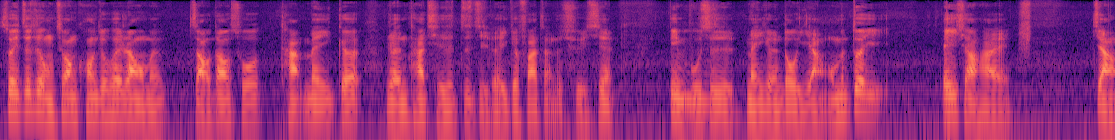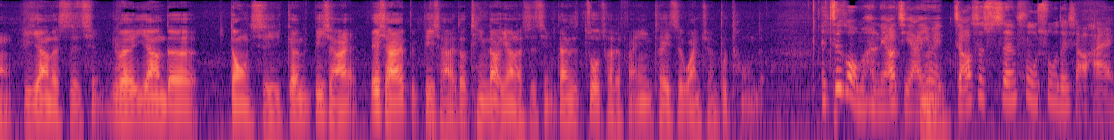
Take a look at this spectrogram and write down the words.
所以这种状况就会让我们找到说，他每一个人他其实自己的一个发展的曲线，并不是每一个人都一样。我们对 A 小孩讲一样的事情，因为一样的东西，跟 B 小孩、A 小孩、B 小孩都听到一样的事情，但是做出来的反应可以是完全不同的。哎、这个我们很了解啊，因为嗯只要是生复数的小孩，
